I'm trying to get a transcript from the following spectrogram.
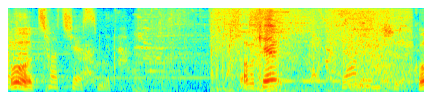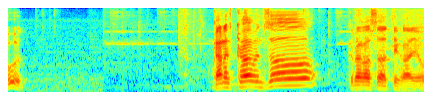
굿. 처치했습니다. 더블킬. 굿. 가나스카면서 그라가스한테 가요.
